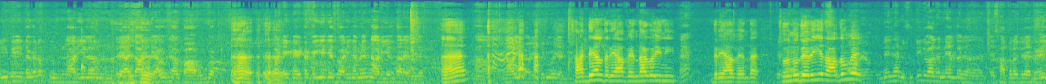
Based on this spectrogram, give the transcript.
ਇਹ ਤੇ ਇਦਾਂ ਕਰੋ ਨਾਰੀਅਲ ਦਰਿਆ ਜਾ ਕੇ ਆਓ ਜਾਂ ਪਾ ਹੋਊਗਾ। ਸਾਡੇ ਕਨੈਕਟਰ ਕਹੀਏ ਜੇ ਸਵਾਰੀ ਨਾ ਮਿਲੇ ਨਾਰੀਅਲ ਤਾਂ ਰਹਿੰਦੇ ਹੈ? ਹਾਂ ਨਾਲ ਹੀ ਸਵਾਰੀ ਸ਼ੁਰੂ ਹੋ ਜਾਂਦੀ। ਸਾਡੇ ਹਾਲ ਦਰਿਆ ਪੈਂਦਾ ਕੋਈ ਨਹੀਂ। ਹੈ? ਦਰਿਆ ਪੈਂਦਾ ਤੁਹਾਨੂੰ ਦੇ ਦਈਏ ਤਾਰ ਦੂੰਗੇ ਨਹੀਂ ਸਾਨੂੰ ਛੁੱਟੀ ਦਵਾ ਦਿੰਨੇ ਆ ਤਾਂ ਸਤਲੁਜ ਰਹਿ ਤੇ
